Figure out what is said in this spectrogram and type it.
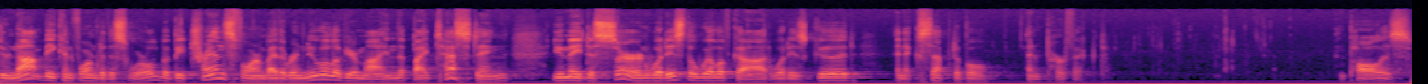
Do not be conformed to this world, but be transformed by the renewal of your mind, that by testing you may discern what is the will of God, what is good and acceptable and perfect. And Paul is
